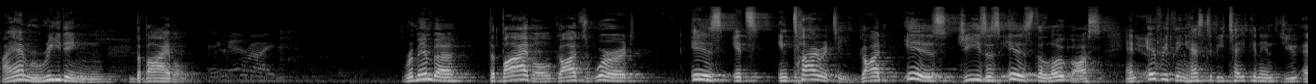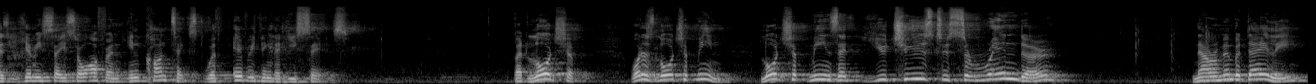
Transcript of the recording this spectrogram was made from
I am reading the Bible. Remember, the Bible, God's Word, is its entirety. God is, Jesus is the Logos, and everything has to be taken into, as you hear me say so often, in context with everything that He says. But Lordship, what does Lordship mean? Lordship means that you choose to surrender. Now, remember daily,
